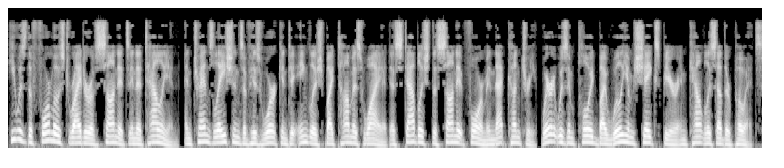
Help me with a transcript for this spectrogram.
He was the foremost writer of sonnets in Italian, and translations of his work into English by Thomas Wyatt established the sonnet form in that country, where it was employed by William Shakespeare and countless other poets.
